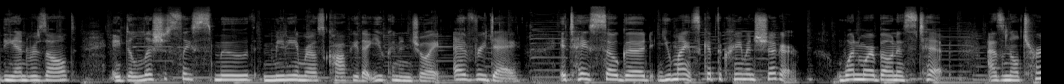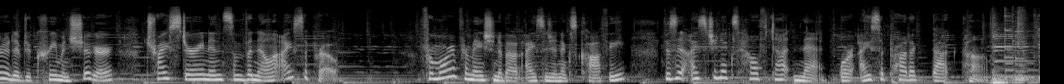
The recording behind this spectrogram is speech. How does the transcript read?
The end result? A deliciously smooth, medium roast coffee that you can enjoy every day. It tastes so good, you might skip the cream and sugar. One more bonus tip as an alternative to cream and sugar, try stirring in some vanilla IsaPro. For more information about Isagenix coffee, visit isagenixhealth.net or isaproduct.com.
